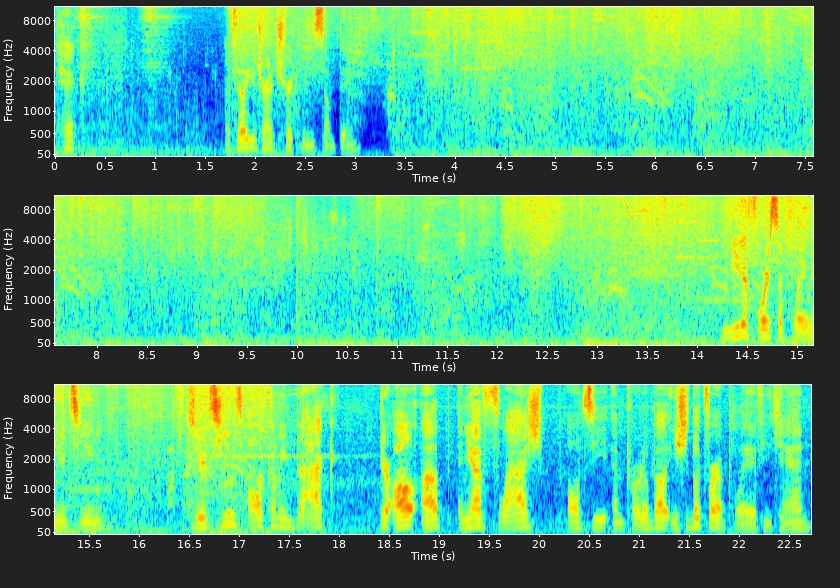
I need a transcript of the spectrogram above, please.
pick? I feel like you're trying to trick me something. You need to force a play when your team. So your team's all coming back. They're all up, and you have Flash, Ulti, and Proto Belt. You should look for a play if you can.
